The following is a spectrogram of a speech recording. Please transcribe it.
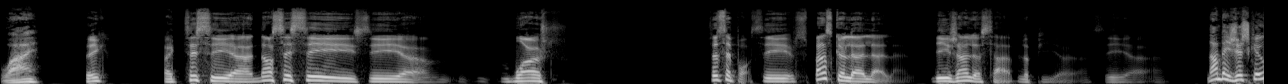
Ouais. Tu sais, c'est... Euh, non, c'est... c'est, c'est euh, moi, je, je sais pas. C'est, je pense que la, les gens le savent. Là, puis, euh, c'est... non, mais jusqu'où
